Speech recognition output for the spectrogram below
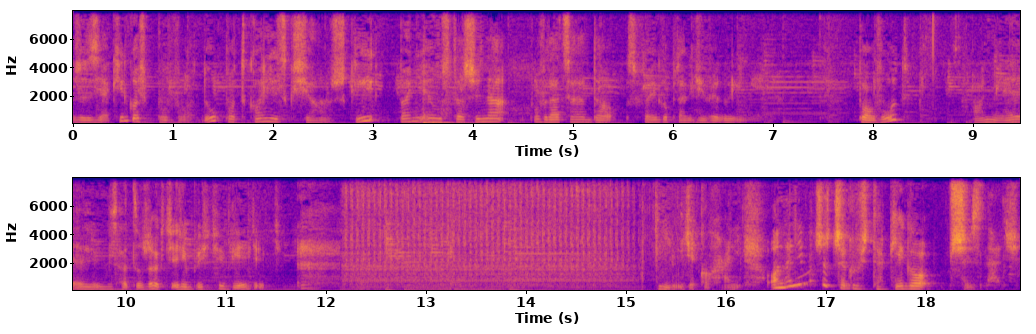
że z jakiegoś powodu pod koniec książki pani Eustaszyna powraca do swojego prawdziwego imienia. Powód? O nie, za dużo chcielibyście wiedzieć. Ludzie kochani, ona nie może czegoś takiego przyznać,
